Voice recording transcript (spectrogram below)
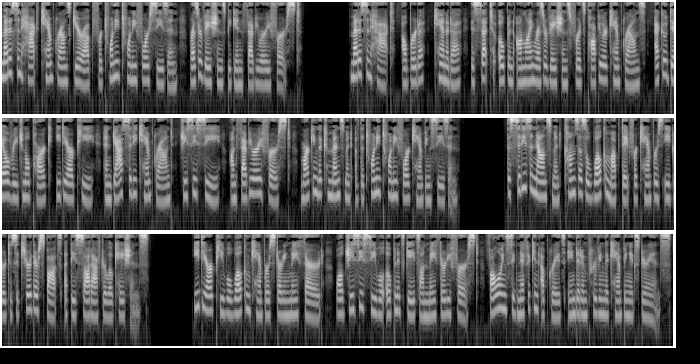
Medicine Hat campgrounds gear up for 2024 season, reservations begin February 1st. Medicine Hat, Alberta, Canada, is set to open online reservations for its popular campgrounds, Echo Dale Regional Park, EDRP, and Gas City Campground, GCC, on February 1st, marking the commencement of the 2024 camping season. The city's announcement comes as a welcome update for campers eager to secure their spots at these sought after locations. EDRP will welcome campers starting May 3rd, while GCC will open its gates on May 31st, following significant upgrades aimed at improving the camping experience.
